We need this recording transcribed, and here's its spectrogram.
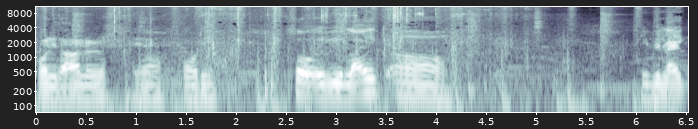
Forty dollars. Yeah, forty. So if you like, um, if you like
